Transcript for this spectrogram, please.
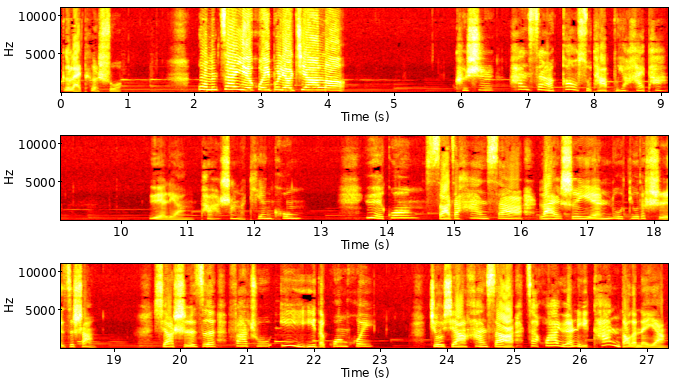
格莱特说：“我们再也回不了家了。”可是汉塞尔告诉他不要害怕。月亮爬上了天空，月光洒在汉塞尔来时沿路丢的石子上，小石子发出熠熠的光辉。就像汉塞尔在花园里看到的那样，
